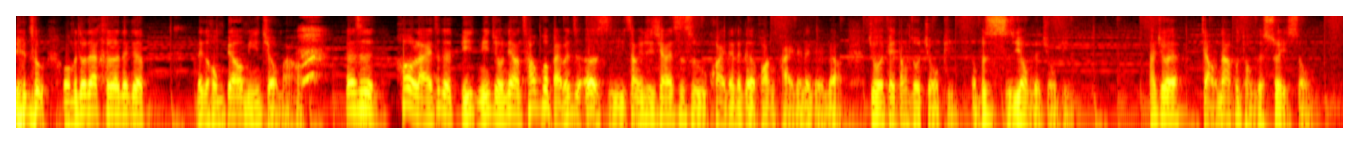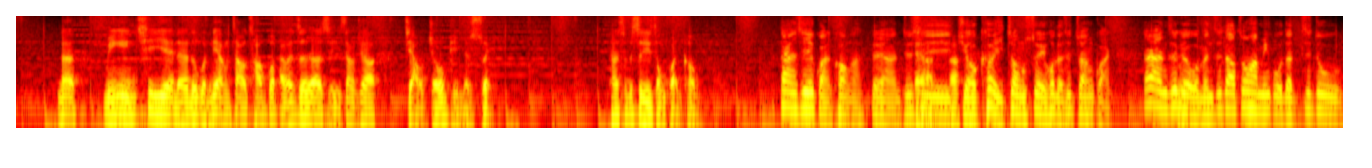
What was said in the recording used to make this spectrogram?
也就我们都在喝那个那个红标米酒嘛哈。但是后来这个米米酒量超过百分之二十以上，尤其现在四十五块的那个黄牌的那个有没有，就会被当做酒品，而不是食用的酒品，它就会缴纳不同的税收。那民营企业呢，如果酿造超过百分之二十以上，就要缴酒品的税，它是不是一种管控？当然是些管控啊，对啊，就是酒客以重税或者是专管。当然，这个我们知道中华民国的制度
